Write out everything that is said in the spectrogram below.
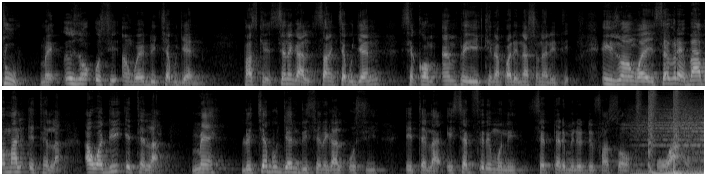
tout, mais ils ont aussi envoyé du Tchaboudienne. Parce que Sénégal sans Tchaboudienne, c'est comme un pays qui n'a pas de nationalité. Ils ont envoyé, c'est vrai, Baba Mal était là, Awadi était là, mais le Tchaboudienne du Sénégal aussi était là. Et cette cérémonie s'est terminée de façon waouh.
